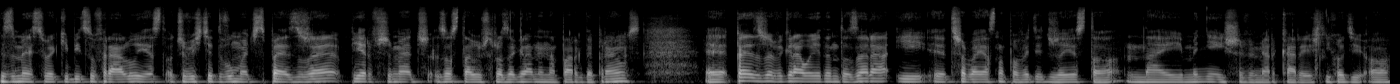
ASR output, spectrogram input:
zmysły kibiców Realu jest oczywiście dwumecz z PSG. Pierwszy mecz został już rozegrany na Parc des Princes. E, PSG wygrało 1 do 0 i e, trzeba jasno powiedzieć, że jest to najmniejszy wymiar kary, jeśli chodzi o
